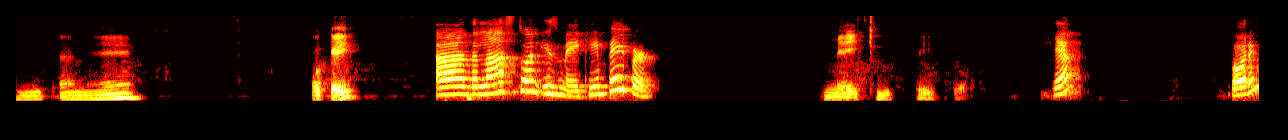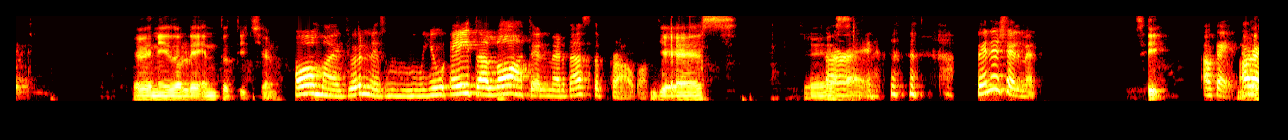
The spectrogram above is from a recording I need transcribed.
Permítame. Ok. And the last one is making paper. Making paper. Yeah. Got it? He venido lento, teacher. Oh my goodness, you ate a lot, Elmer. That's the problem. Yes. Yes. All right. Finish, Elmer. Sí, Okay. All right.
